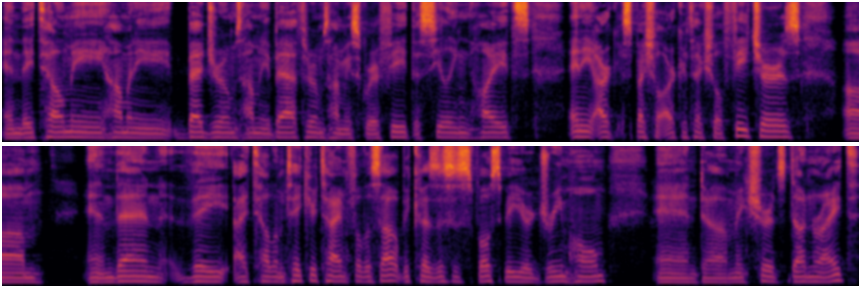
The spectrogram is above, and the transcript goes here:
and they tell me how many bedrooms, how many bathrooms, how many square feet, the ceiling heights, any special architectural features. Um, and then they, I tell them, take your time, fill this out because this is supposed to be your dream home, and uh, make sure it's done right.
